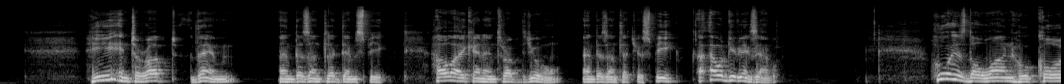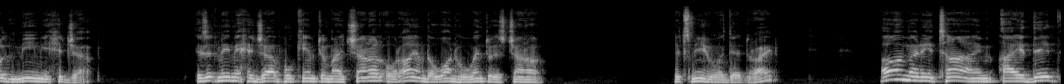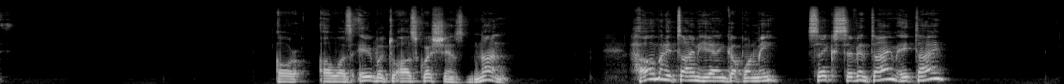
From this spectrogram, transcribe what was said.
He interrupt them and doesn't let them speak. How I can interrupt you and doesn't let you speak? I will give you an example. Who is the one who called Mimi Hijab? Is it Mimi Hijab who came to my channel or I am the one who went to his channel? It's me who did, right? How many time I did or I was able to ask questions? None. How many time he hang up on me? Six, seven time, eight time?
